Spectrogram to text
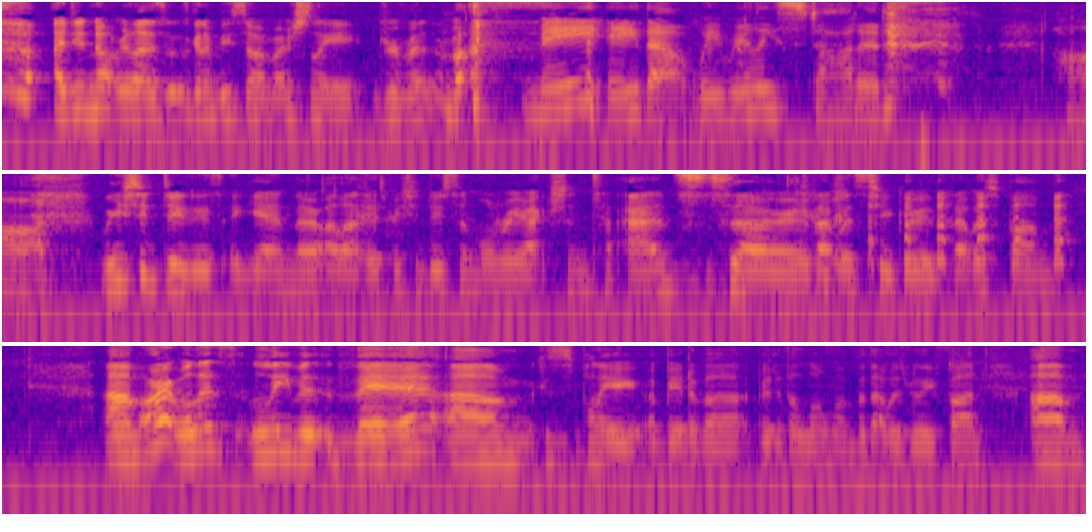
I did not realize it was going to be so emotionally driven, but Me either. We really started hard. we should do this again. Though I like this. We should do some more reaction to ads. So that was too good. That was fun. Um, all right, well let's leave it there because it's probably a bit of a, a bit of a long one, but that was really fun. Um,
